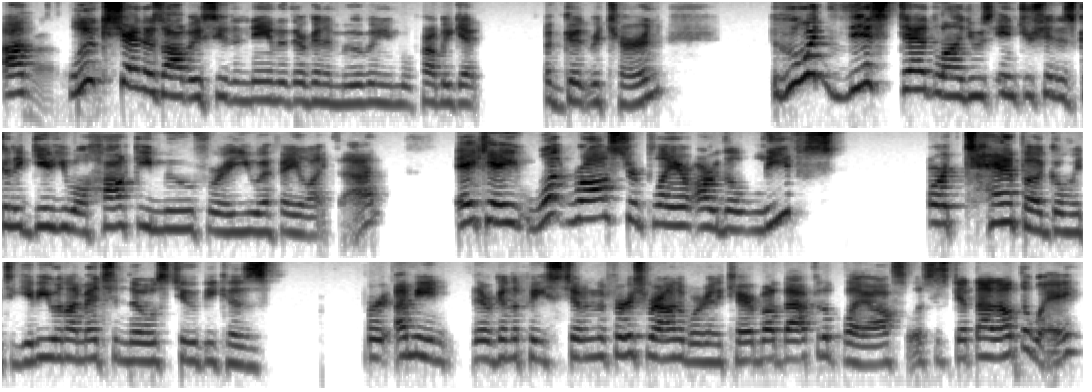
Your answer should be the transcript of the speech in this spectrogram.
Uh, Luke Schenn is obviously the name that they're going to move, and we'll probably get a good return. Who at this deadline who's interested is going to give you a hockey move for a UFA like that? AK, what roster player are the Leafs or Tampa going to give you? And I mentioned those two because Or, I mean, they're going to pay seven in the first round, and we're going to care about that for the playoffs. So let's just get that out the way.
